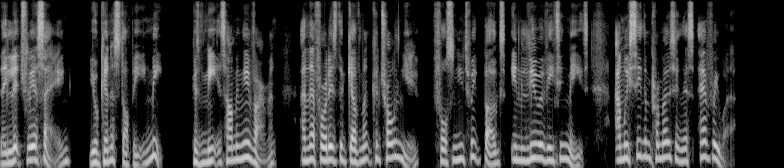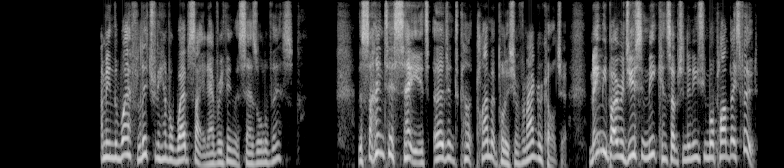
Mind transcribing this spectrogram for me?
they literally are saying you're going to stop eating meat because meat is harming the environment, and therefore it is the government controlling you, forcing you to eat bugs in lieu of eating meat. And we see them promoting this everywhere. I mean, the WEF literally have a website and everything that says all of this. The scientists say it's urgent to cut climate pollution from agriculture, mainly by reducing meat consumption and eating more plant based food.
